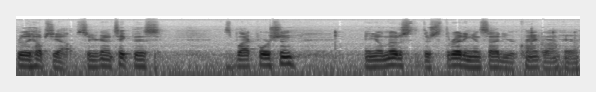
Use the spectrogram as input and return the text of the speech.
really helps you out. So you're going to take this, this black portion and you'll notice that there's threading inside of your crank arm here.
